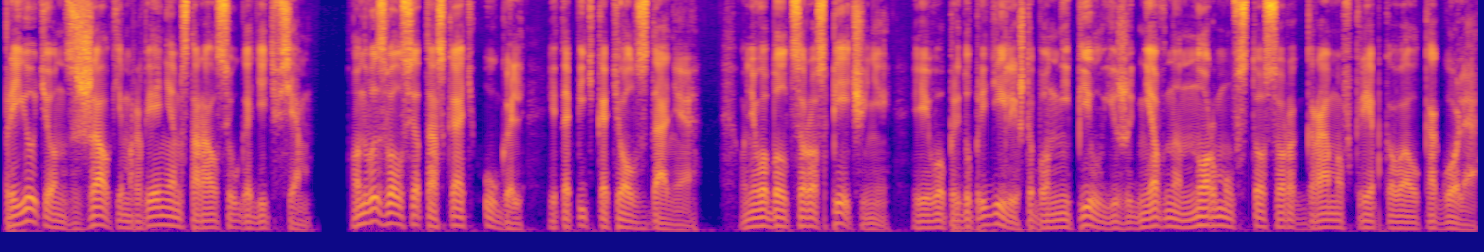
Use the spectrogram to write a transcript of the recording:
В приюте он с жалким рвением старался угодить всем. Он вызвался таскать уголь и топить котел здания. У него был цирроз печени, и его предупредили, чтобы он не пил ежедневно норму в 140 граммов крепкого алкоголя,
